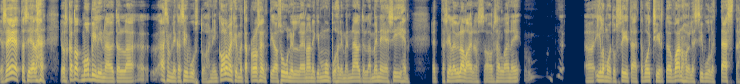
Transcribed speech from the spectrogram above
Ja se, että siellä, jos katsot mobiilinäytöllä äh, SM sivustoa, niin 30 prosenttia suunnilleen ainakin mun puhelimen näytöllä menee siihen, että siellä ylälaidassa on sellainen äh, ilmoitus siitä, että voit siirtyä vanhoille sivuille tästä,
